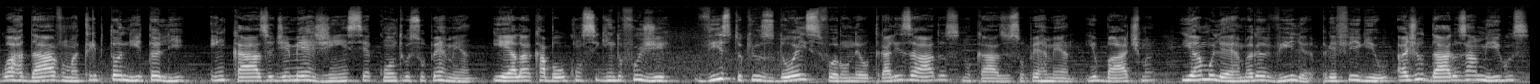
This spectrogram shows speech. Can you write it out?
guardava uma kriptonita ali em caso de emergência contra o Superman, e ela acabou conseguindo fugir, visto que os dois foram neutralizados, no caso o Superman e o Batman, e a Mulher Maravilha preferiu ajudar os amigos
